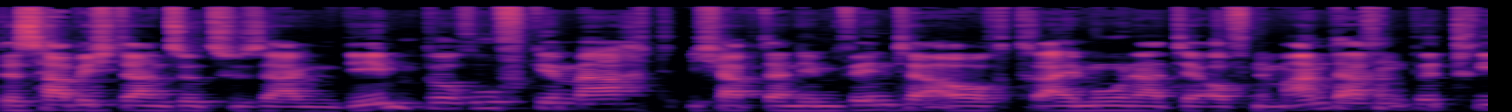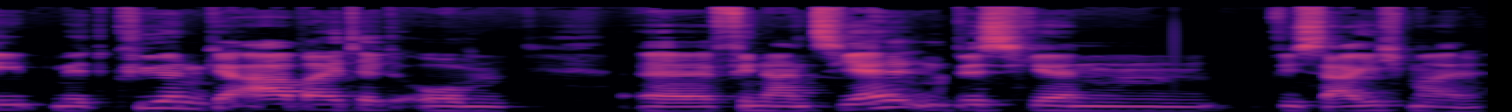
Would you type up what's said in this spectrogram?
das habe ich dann sozusagen Nebenberuf gemacht. Ich habe dann im Winter auch drei Monate auf einem anderen Betrieb mit Kühen gearbeitet, um äh, finanziell ein bisschen, wie sage ich mal,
